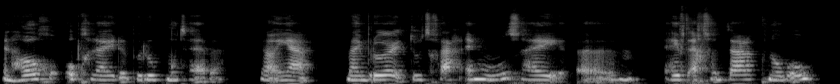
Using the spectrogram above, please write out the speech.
een hoog opgeleide beroep moeten hebben. Nou ja, mijn broer doet graag Engels. Hij ehm, heeft echt zo'n talenknobbel.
